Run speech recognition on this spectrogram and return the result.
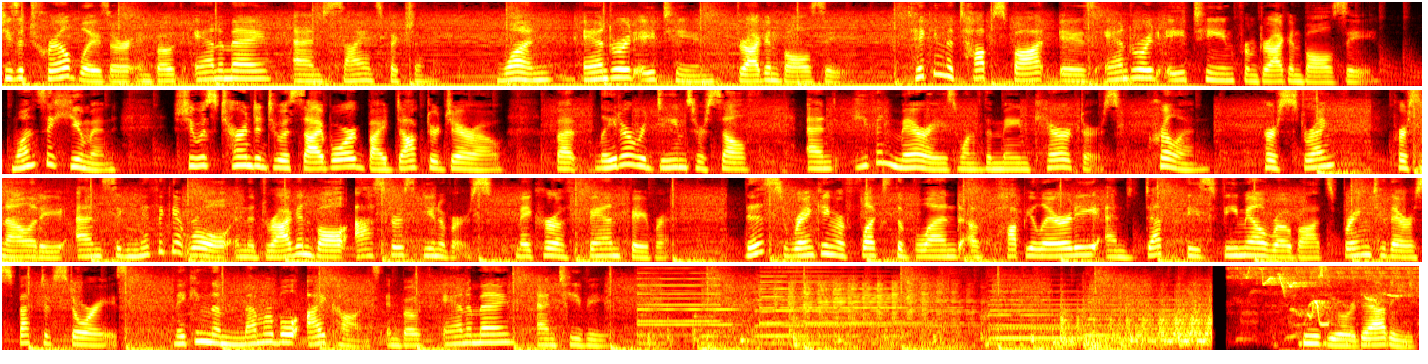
she's a trailblazer in both anime and science fiction. 1. Android 18 Dragon Ball Z. Taking the top spot is Android 18 from Dragon Ball Z. Once a human, she was turned into a cyborg by Dr. Gero, but later redeems herself and even marries one of the main characters, Krillin. Her strength, personality, and significant role in the Dragon Ball Asterisk universe make her a fan favorite. This ranking reflects the blend of popularity and depth these female robots bring to their respective stories, making them memorable icons in both anime and TV. Who's your daddy?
